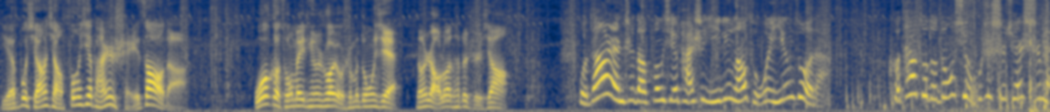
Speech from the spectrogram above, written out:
也不想想风邪盘是谁造的，我可从没听说有什么东西能扰乱他的指向。我当然知道风邪盘是夷陵老祖魏婴做的，可他做的东西又不是十全十美。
